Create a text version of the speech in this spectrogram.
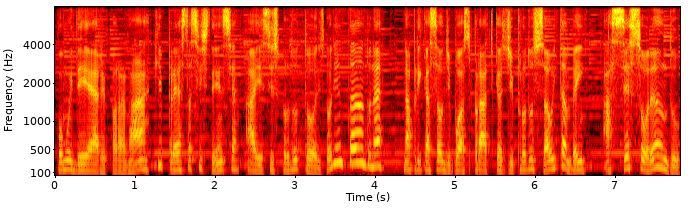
como o IDR Paraná, que presta assistência a esses produtores, orientando, né, na aplicação de boas práticas de produção e também assessorando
